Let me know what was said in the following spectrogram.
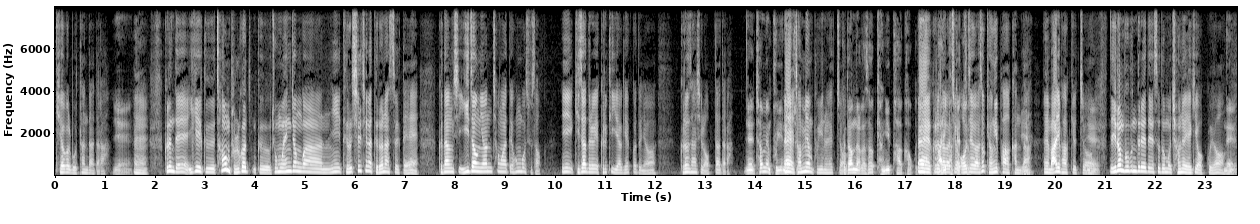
기억을 못 한다더라. 예. 예. 그런데 이게 그 처음 불거 그 조모 행정관이 들, 실체가 드러났을 때 그 당시 이정현 청와대 홍보수석 이 기자들에게 그렇게 이야기했거든요. 그런 사실 없다더라. 네, 처음엔 네, 부인했죠. 전면 부인을 했죠. 그 다음 날 가서 경위 파악하고 네, 그러다가 지금. 어제 가서 경위 파악한다. 네, 말이 바뀌었죠. 예. 이런 부분들에 대해서도 뭐 전혀 얘기 없고요. 네.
